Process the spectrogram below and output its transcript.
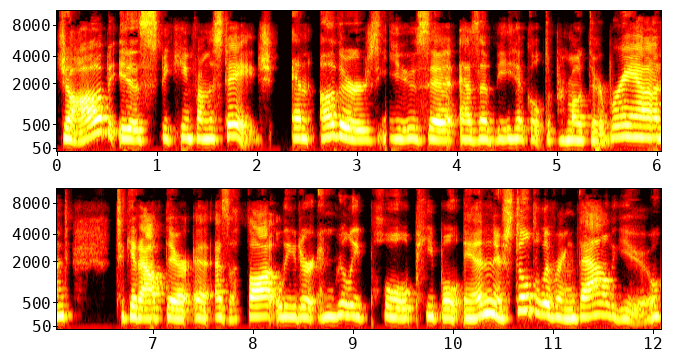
job is speaking from the stage. And others use it as a vehicle to promote their brand to get out there as a thought leader and really pull people in. They're still delivering value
